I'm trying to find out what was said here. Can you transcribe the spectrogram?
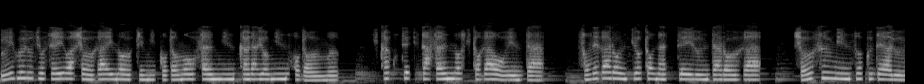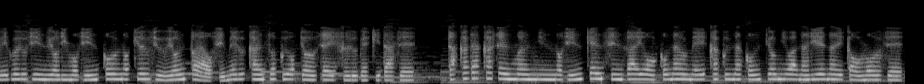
ウイグル女性は生涯のうちに子供を3人から4人ほど産む。比較的多産の人が多いんだ。それが論拠となっているんだろうが、少数民族であるウイグル人よりも人口の94%を占める漢族を調整するべきだぜ。たかだか千万人の人権侵害を行う明確な根拠にはなり得ないと思うぜ。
